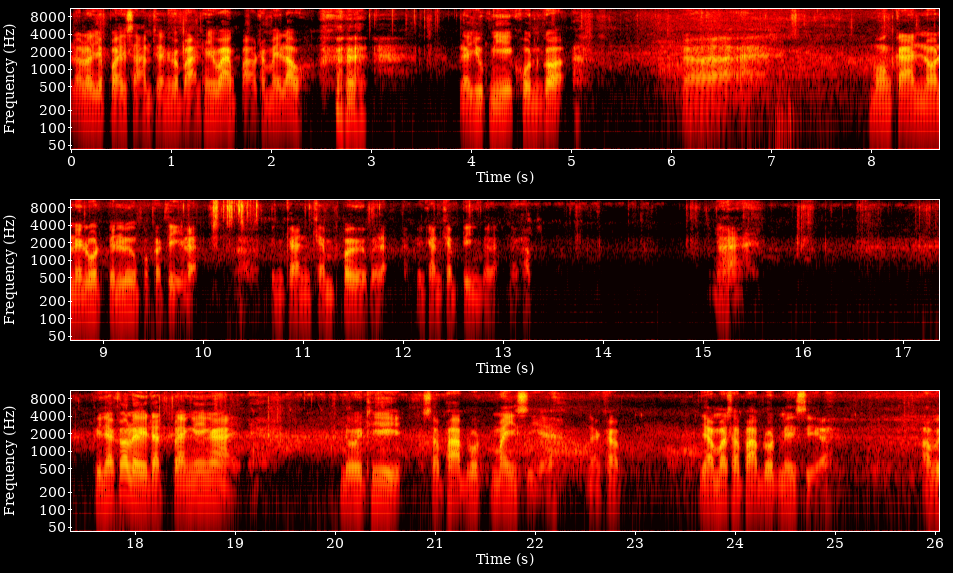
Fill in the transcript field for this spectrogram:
แล้วเราจะปล่อยสามแสนกว่าบาทให้ว่างเปล่าทำไมเล่า แล้วยุคนี้คนก็มองการนอนในรถเป็นเรื่องปกติแล้ว เป็นการแคมเปอร์ไปแล้ว เป็นการแคมปิ้งไปแล้วนะครับอ่าพี่นัทก็เลยดัดแปลงง่าย ๆ โดยที่สภาพรถไม่เสียนะครับย้ำว่าสภาพรถไม่เสีย เอาไป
